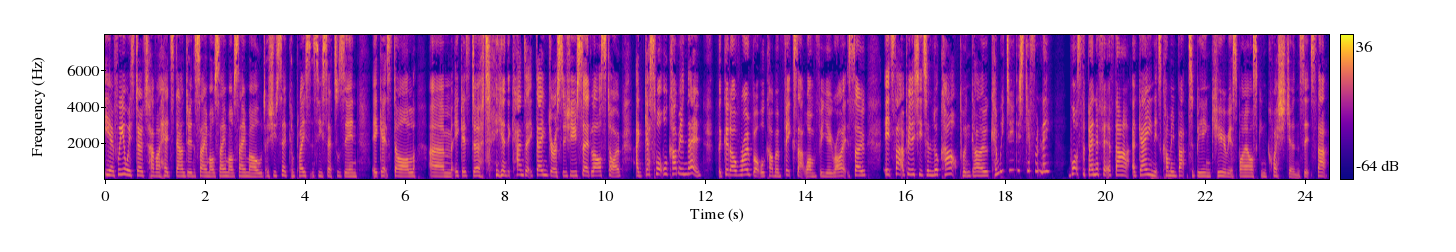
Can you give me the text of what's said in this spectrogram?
yeah, if we always don't have our heads down doing the same old, same old, same old, as you said, complacency settles in, it gets dull, um, it gets dirty, and it can get dangerous, as you said last time. And guess what will come in then? The good old robot will come and fix that one for you, right? So it's that ability to look up and go, can we do this differently? What's the benefit of that? Again, it's coming back to being curious by asking questions. It's that,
